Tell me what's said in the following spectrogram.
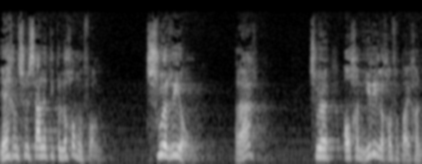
Jy gaan so 'n selfde tipe liggaam ontvang. So reël. Reg? So al gaan hierdie liggaam verbygaan.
